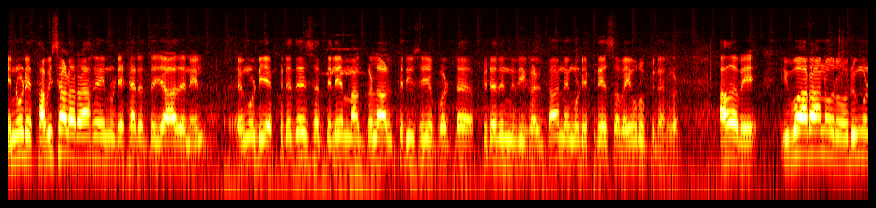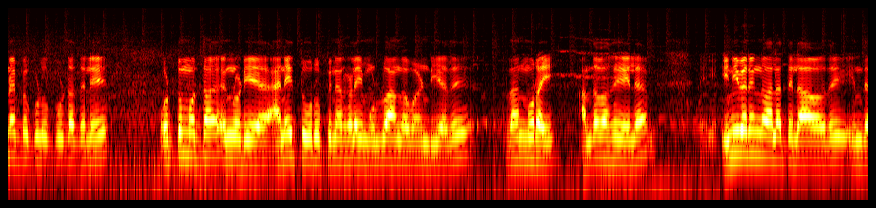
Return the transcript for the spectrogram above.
என்னுடைய தவிசாளராக என்னுடைய கருத்து யாதெனில் எங்களுடைய பிரதேசத்திலே மக்களால் தெரிவு செய்யப்பட்ட பிரதிநிதிகள் தான் எங்களுடைய பிரதேச சபை உறுப்பினர்கள். ஆகவே இவ்வாறான ஒரு ஒருங்கிணைப்பு குழு கூட்டத்திலே ஒட்டுமொத்த எங்களுடைய அனைத்து உறுப்பினர்களையும் உள்வாங்க வேண்டியது தான் முறை. அந்த வகையில் இனிவருங்காலத்திலாவது இந்த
